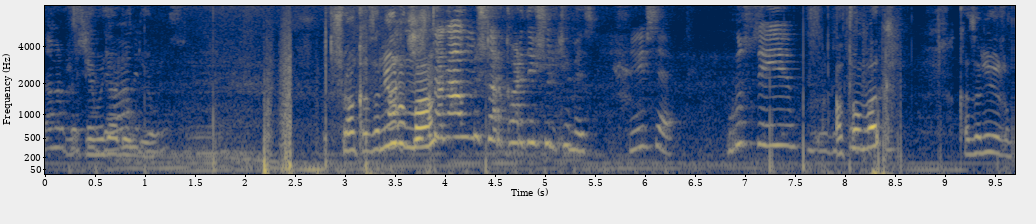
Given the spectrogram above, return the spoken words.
Tamam arkadaşlar Gemiler devam ediyoruz. şu an kazanıyorum lan. Pakistan almışlar kardeş ülkemiz. Neyse. Rusya'yı Afan bak. Kazanıyorum.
